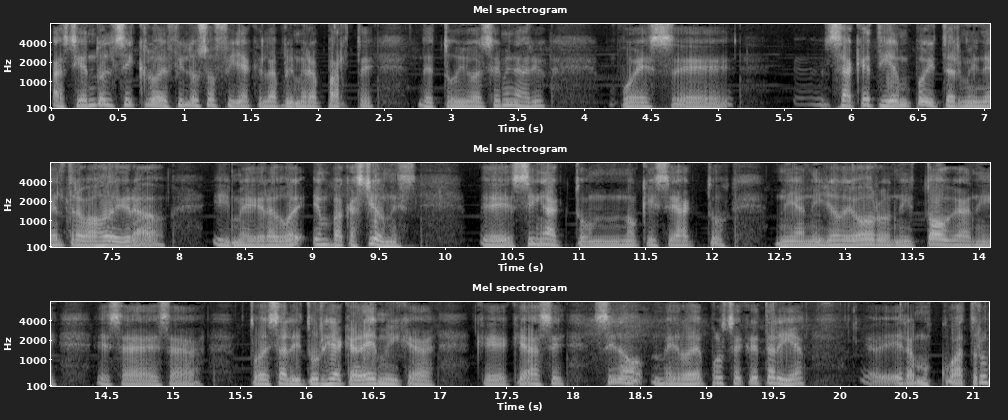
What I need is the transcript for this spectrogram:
haciendo el ciclo de filosofía, que es la primera parte de estudio del seminario, pues eh, saqué tiempo y terminé el trabajo de grado y me gradué en vacaciones. Eh, sin acto, no quise actos, ni anillo de oro, ni toga, ni esa, esa, toda esa liturgia académica que, que sino me gradué por secretaría, eh, éramos cuatro,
